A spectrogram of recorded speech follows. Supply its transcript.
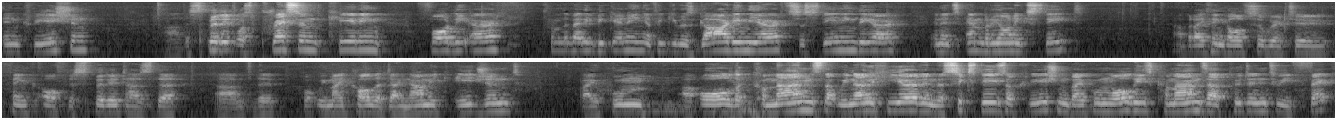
in creation. Uh, the Spirit was present, caring for the earth from the very beginning. I think He was guarding the earth, sustaining the earth in its embryonic state. Uh, but I think also we're to think of the Spirit as the, um, the what we might call the dynamic agent by whom uh, all the commands that we now hear in the six days of creation, by whom all these commands are put into effect.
